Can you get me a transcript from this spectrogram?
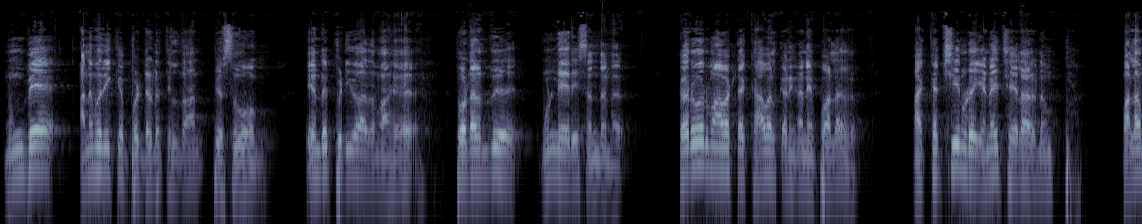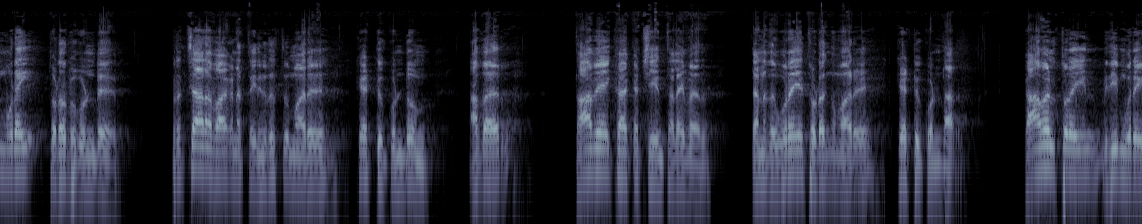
முன்பே அனுமதிக்கப்பட்ட இடத்தில்தான் பேசுவோம் என்று பிடிவாதமாக தொடர்ந்து முன்னேறி சென்றனர். கரூர் மாவட்ட காவல் கண்காணிப்பாளர் அக்கட்சியினுடைய இணைச் செயலாளரிடம் பலமுறை தொடர்பு கொண்டு பிரச்சார வாகனத்தை நிறுத்துமாறு கேட்டுக்கொண்டும் அவர் தாவேகா கட்சியின் தலைவர் தனது உரையை தொடங்குமாறு கேட்டுக்கொண்டார். காவல்துறையின் விதிமுறை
